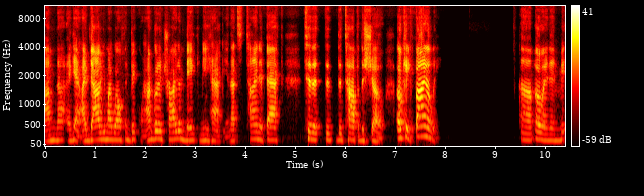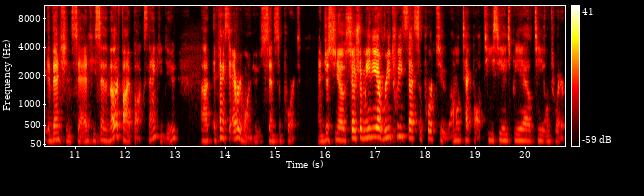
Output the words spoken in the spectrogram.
I'm not again. I value my wealth in Bitcoin. I'm going to try to make me happy, and that's tying it back to the the, the top of the show. Okay, finally. Um, oh, and then Invention said he sent another five bucks. Thank you, dude. Uh, and thanks to everyone who sent support. And just, you know, social media retweets, that support too. I'm on TechBalt, T C H B A L T on Twitter.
